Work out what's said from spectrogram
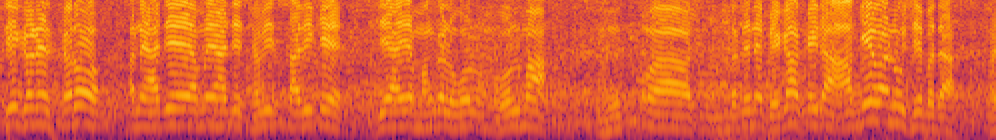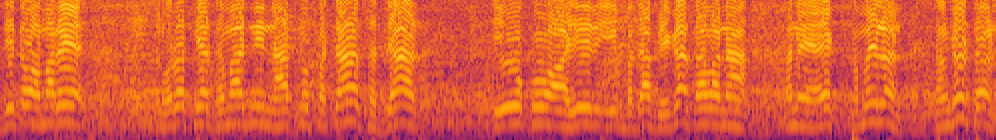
શ્રી ગણેશ કરો અને આજે અમે આજે છવ્વીસ તારીખે જે આ મંગલ હોલ, હોલમાં બધાને ભેગા કર્યા, આગેવાનું છે બધા. હજી તો અમારે સોરઠિયા સમાજની નાતનું પચાસ હજાર યુવકો આહિર એ બધા ભેગા થવાના અને એક સંમેલન, સંગઠન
